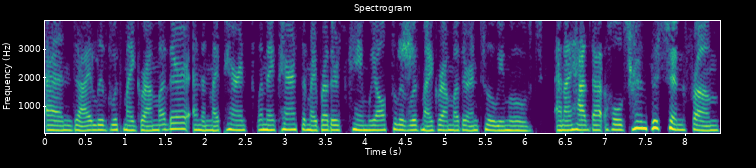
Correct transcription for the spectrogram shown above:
and I lived with my grandmother. And then my parents, when my parents and my brothers came, we also lived with my grandmother until we moved. And I had that whole transition from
